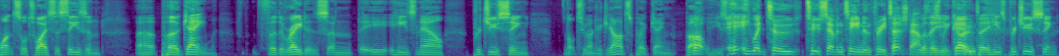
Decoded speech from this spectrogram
once or twice a season uh, per game for the Raiders, and he, he's now producing not 200 yards per game, but well, he's he, went to two seventeen and three touchdowns well, there this you weekend. go. But he's producing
